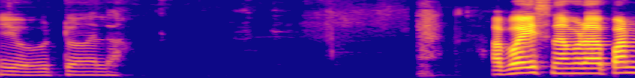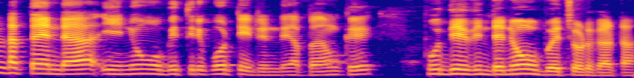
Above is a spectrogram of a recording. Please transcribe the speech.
അയ്യോ വിട്ടുവന്നല്ല അപ്പോൾ ഗൈസ് നമ്മുടെ പണ്ടത്തെ എന്റെ ഈ നോബ് ഇത്തിരി പൊട്ടിയിട്ടുണ്ട്. അപ്പോൾ നമുക്ക് പുതിയതിന്റെ നോബ് വെച്ച് കൊടുക്കാം കേട്ടോ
